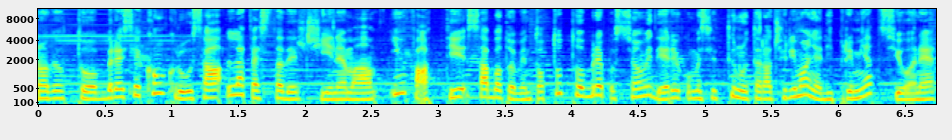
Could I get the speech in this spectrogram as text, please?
29 ottobre si è conclusa la Festa del Cinema. Infatti, sabato 28 ottobre possiamo vedere come si è tenuta la cerimonia di premiazione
